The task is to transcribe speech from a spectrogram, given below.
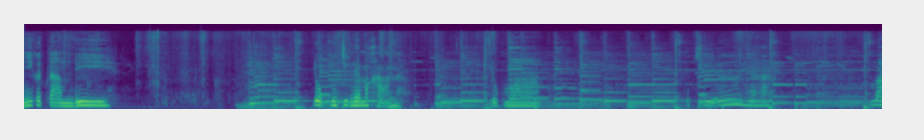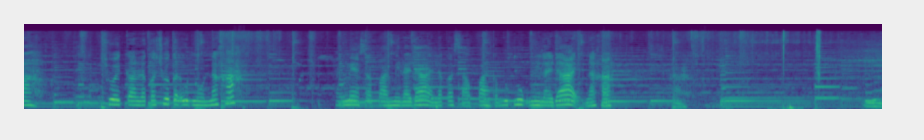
นี้ก็ต่ำดีดกจริงๆเลยมะขามน่ะดกมากเอฟซีเอ้ยนะคะ มาช่วยกันแล้วก็ช่วยกันอุดหนุนนะคะ ให้แม่สาวปานมีรายได้ แล้วก็สาวปานกับลูกๆมีรายได้นะคะค่ะอืม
